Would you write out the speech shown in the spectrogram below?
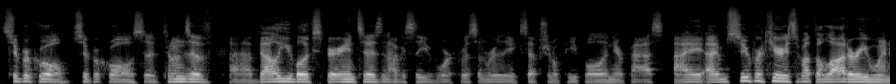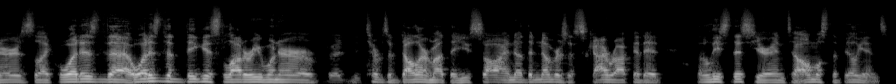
Super cool, super cool. So tons of uh, valuable experiences, and obviously you've worked with some really exceptional people in your past. I I'm super curious about the lottery winners. Like, what is the what is the biggest lottery winner in terms of dollar amount that you saw? I know the numbers have skyrocketed at least this year into almost the billions.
